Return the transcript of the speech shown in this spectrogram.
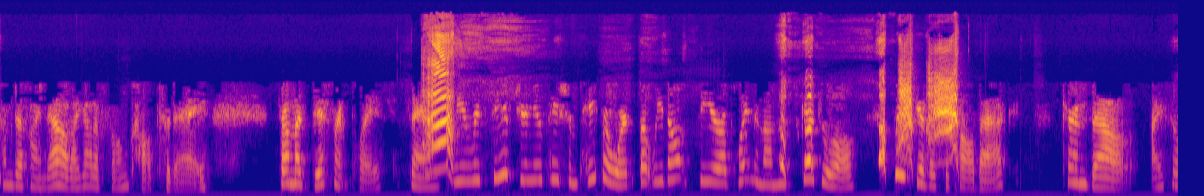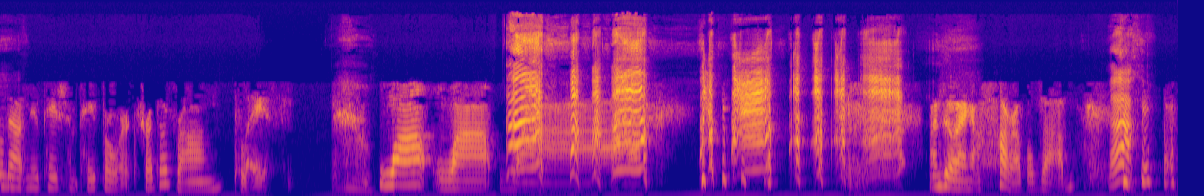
Come to find out, I got a phone call today from a different place saying, ah! We received your new patient paperwork, but we don't see your appointment on the schedule. Please give us a call back. Turns out I filled out hmm. new patient paperwork for the wrong place. Hmm. Wah, wah, wah. I'm doing a horrible job. Ah, God.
